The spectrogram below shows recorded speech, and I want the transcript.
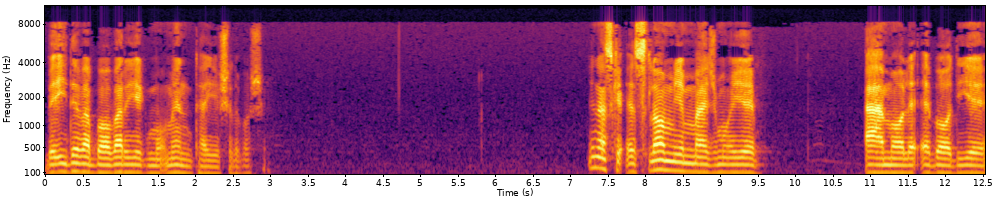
به ایده و باور یک مؤمن تهیه شده باشه. این است که اسلام یه مجموعه اعمال عبادی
